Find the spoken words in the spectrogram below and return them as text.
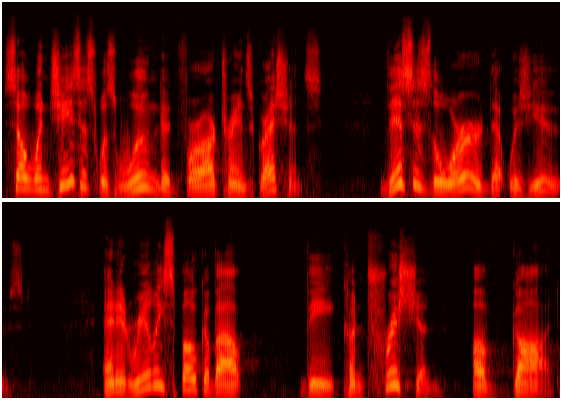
So when Jesus was wounded for our transgressions, this is the word that was used. And it really spoke about the contrition of God.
